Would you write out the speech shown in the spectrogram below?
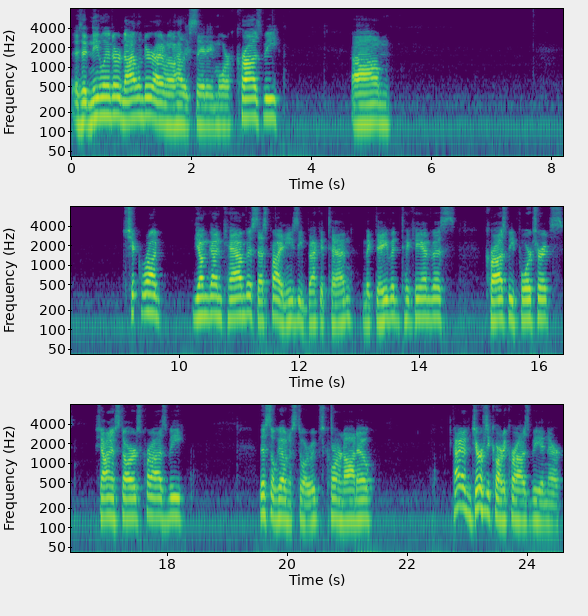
Is it Nylander? Nylander? I don't know how they say it anymore. Crosby. Um, Chick Run Young Gun Canvas, that's probably an easy Beckett 10. McDavid to Canvas. Crosby Portraits. Shining Stars Crosby. This will go in the store. Oops, Coronado. Had a jersey card of Crosby in there.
